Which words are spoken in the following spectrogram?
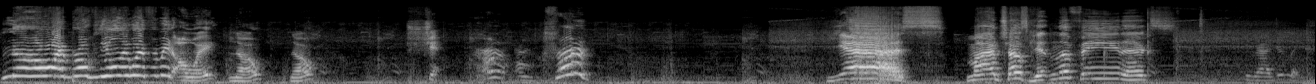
No, I broke the only way for me. To- oh wait, no, no. Shit. I'm trying. Yes! My chest getting the phoenix. Congratulations.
